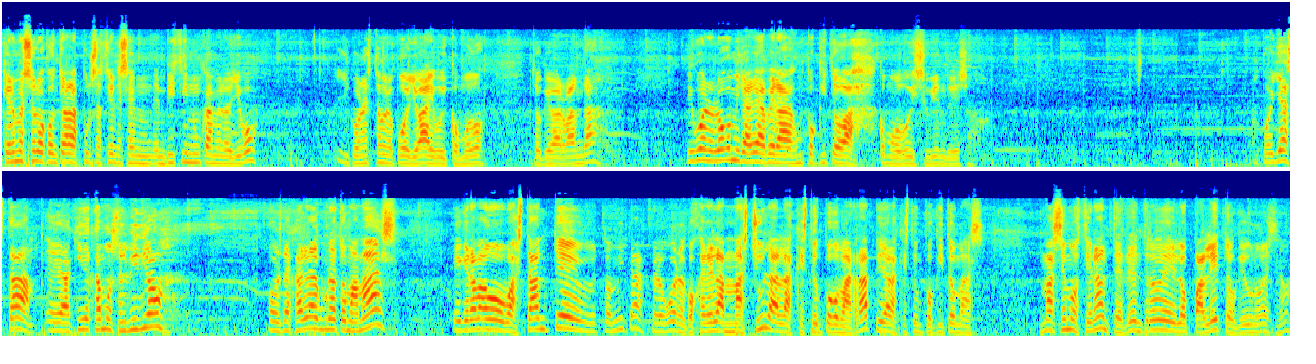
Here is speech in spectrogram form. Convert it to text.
que no me suelo controlar las pulsaciones en, en bici, nunca me lo llevo. Y con esto me lo puedo llevar y voy cómodo tengo que llevar banda. Y bueno, luego miraré a ver un poquito a cómo voy subiendo y eso. Pues ya está, eh, aquí dejamos el vídeo. Os dejaré alguna toma más. He grabado bastante tomitas, pero bueno, cogeré las más chulas, las que esté un poco más rápidas, las que esté un poquito más, más emocionantes, dentro de lo paleto que uno es, ¿no?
